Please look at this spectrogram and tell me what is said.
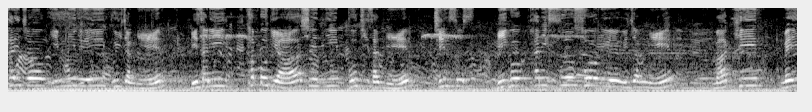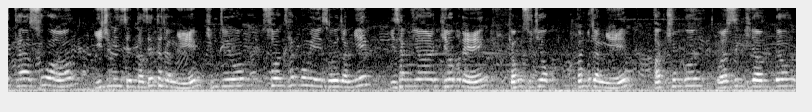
하이정 인민회의 부의장님, 리사리 캄보디아 시애니 부지사님, 진소스 미국 파닉스 수원의회 의장님, 마킨 메이타 수원 이주민센터 센터장님, 김재호 수원 상공회의 소회장님, 이상열 기업은행 경수지역 본부장님, 박충군 월승기념병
